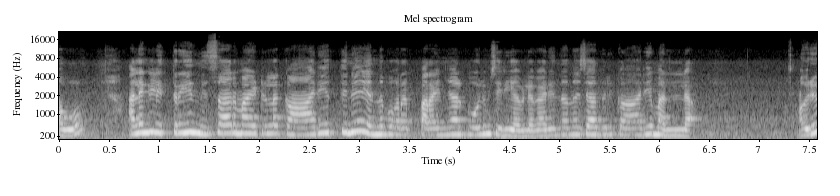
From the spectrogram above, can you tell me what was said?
ആവോ? അല്ലെങ്കിൽ ഇത്രയും നിസ്സാരമായിട്ടുള്ള കാര്യത്തിന് എന്ന് പറഞ്ഞാൽ പോലും ശരിയാവില്ല. കാര്യം എന്താണെന്ന് വെച്ചാൽ അതൊരു കാര്യമല്ല. ഒരു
